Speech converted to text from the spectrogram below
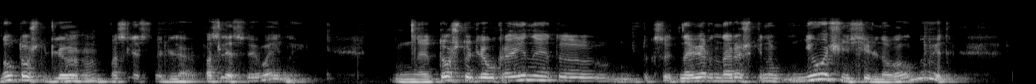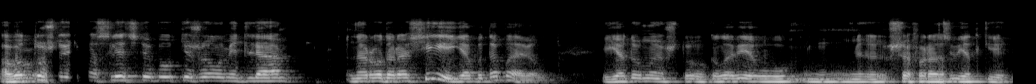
Ну, то, что для угу. последствий, для последствий войны. То, что для Украины, это, так сказать, наверное, Нарышкина не очень сильно волнует. А вот то, что эти последствия будут тяжелыми для народа России, я бы добавил. Я думаю, что в голове у э, шефа разведки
